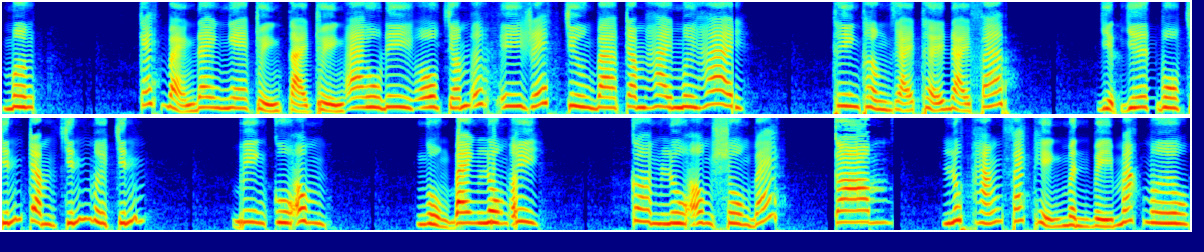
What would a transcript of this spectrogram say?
Mừng! Các bạn đang nghe truyện tại truyện audio.fiz chương 322 Thiên thần giải thể đại pháp. Dịch dê bu 999 Biên cu ông. Nguồn ban lôn uy Com lu ông sôn bát Com Lúc hắn phát hiện mình bị mắc mưu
